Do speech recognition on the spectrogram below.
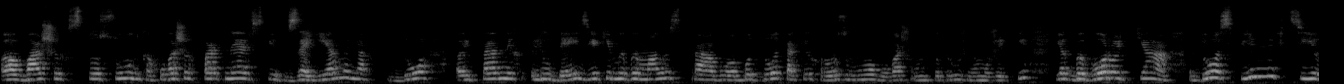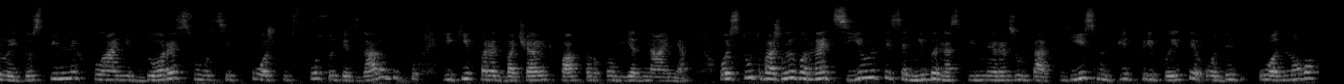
ваших стосунках, у ваших партнерських взаєминах до е, певних людей, з якими ви мали справу, або до таких розмов у вашому подружньому житті, якби вороття до спільних цілей, до спільних планів, до ресурсів, коштів, способів заробітку, які передбачають фактор об'єднання. Ось тут важливо націлитися, ніби на спільний результат, дійсно підкріпити один одного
